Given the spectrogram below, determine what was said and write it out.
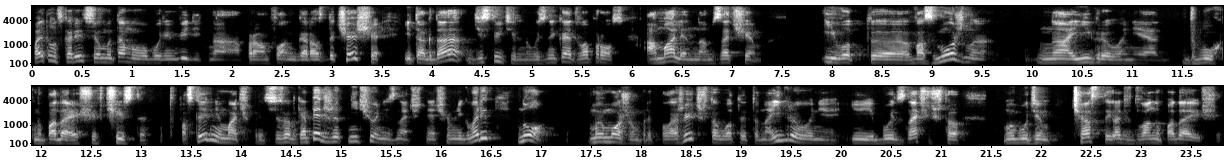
Поэтому, скорее всего, мы там его будем видеть на правом фланге гораздо чаще, и тогда действительно возникает вопрос, а Малин нам зачем? И вот, э, возможно, наигрывание двух нападающих чистых вот в последнем матче предсезонки, опять же, это ничего не значит, ни о чем не говорит, но мы можем предположить, что вот это наигрывание и будет значить, что мы будем часто играть в два нападающих.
